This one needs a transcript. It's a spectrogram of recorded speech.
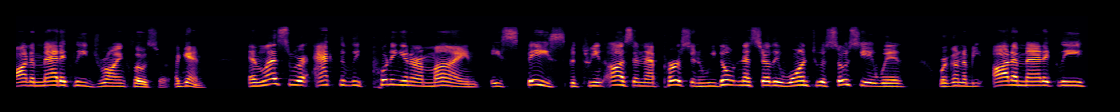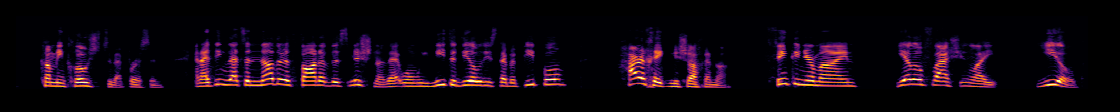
automatically drawing closer again unless we're actively putting in our mind a space between us and that person who we don't necessarily want to associate with, we're going to be automatically coming closer to that person. And I think that's another thought of this Mishnah that when we need to deal with these type of people, think in your mind, yellow flashing light, yield,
